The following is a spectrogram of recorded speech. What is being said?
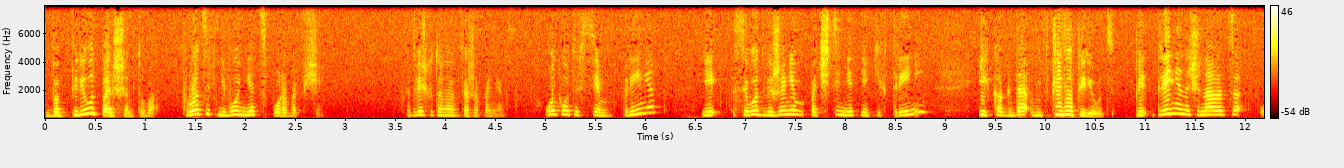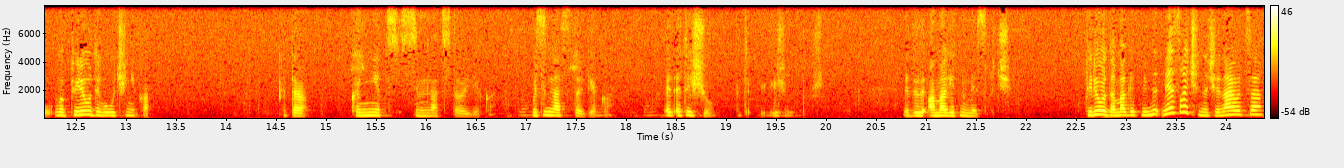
в период Бальшемтова против него нет спора вообще. Это вещь, которую надо даже понять. Он кого-то всем принят, и с его движением почти нет никаких трений. И когда в его периоде, трения начинаются в период его ученика. Это конец 17 века, 18 века. Это, это еще, это еще позже. Это Амагет Мезрач. Период Амагет Мезрач начинаются,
